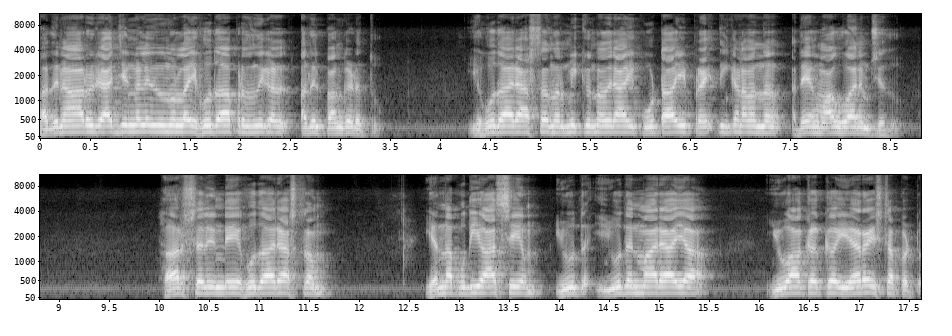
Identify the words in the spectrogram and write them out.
പതിനാറ് രാജ്യങ്ങളിൽ നിന്നുള്ള യഹൂദ പ്രതിനിധികൾ അതിൽ പങ്കെടുത്തു. യഹൂദ രാഷ്ട്രം നിർമ്മിക്കുന്നതിനായി കൂട്ടായി പ്രയത്നിക്കണമെന്ന് അദ്ദേഹം ആഹ്വാനം ചെയ്തു. ഹർഷലിന്റെ ഹുദാരാഷ്ട്രം എന്ന പുതിയ ആശയം യൂത യൂതന്മാരായ യുവാക്കൾക്ക് ഏറെ ഇഷ്ടപ്പെട്ടു.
